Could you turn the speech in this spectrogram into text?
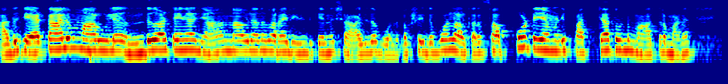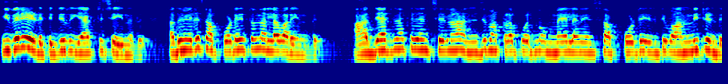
അത് കേട്ടാലും മാറൂല എന്ത് കാട്ടുകഴിഞ്ഞാൽ ഞാൻ നന്നാവില്ല എന്ന് പറഞ്ഞ രീതിക്ക് തന്നെ ഷാജിത പോകുന്നത് പക്ഷെ ഇതുപോലുള്ള ആൾക്കാരെ സപ്പോർട്ട് ചെയ്യാൻ വേണ്ടി പറ്റാത്തതുകൊണ്ട് മാത്രമാണ് ഇവരെ എടുത്തിട്ട് റിയാക്ട് ചെയ്യുന്നത്. അതും ഇവരെ സപ്പോർട്ട് ചെയ്തിട്ടെന്നല്ല പറയുന്നത്. ആദ്യാദ്യം ആദ്യം എന്നൊക്കെ വെച്ച് കഴിഞ്ഞാൽ അഞ്ച് മക്കളെ പോരുന്ന ഉമ്മയല്ലെന്ന് വെച്ച് സപ്പോർട്ട് ചെയ്തിട്ട് വന്നിട്ടുണ്ട്.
